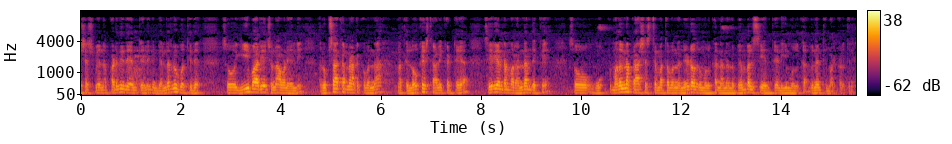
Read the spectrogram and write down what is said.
ಯಶಸ್ವಿಯನ್ನು ಪಡೆದಿದೆ ಅಂತೇಳಿ ನಿಮ್ಗೆಲ್ಲರಿಗೂ ಗೊತ್ತಿದೆ. ಸೊ ಈ ಬಾರಿಯ ಚುನಾವಣೆಯಲ್ಲಿ ರುಪ್ಸಾ ಕರ್ನಾಟಕವನ್ನು ಮತ್ತು ಲೋಕೇಶ್ ತಾಳಿಕಟ್ಟೆಯ ಸೀರಿಯಲ್ ನಂಬರ್ ಹನ್ನೊಂದಕ್ಕೆ ಸೊ ಮೊದಲನ ಪ್ರಾಶಸ್ತ್ಯ ಮತವನ್ನು ನೀಡೋದ್ರ ಮೂಲಕ ನನ್ನನ್ನು ಬೆಂಬಲಿಸಿ ಅಂತೇಳಿ ಈ ಮೂಲಕ ವಿನಂತಿ ಮಾಡ್ಕೊಳ್ತೀನಿ.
